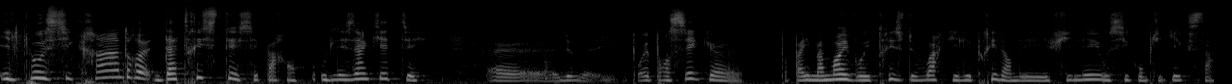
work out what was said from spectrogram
Il peut aussi craindre d'attrister ses parents ou de les inquiéter. Euh, il pourrait penser que papa et maman ils vont être tristes de voir qu'il est pris dans des filets aussi compliqués que ça.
